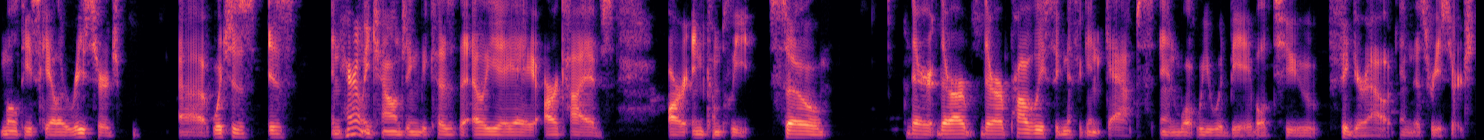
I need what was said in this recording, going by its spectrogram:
multi-scalar research uh, which is is inherently challenging because the LEAA archives are incomplete. So there there are there are probably significant gaps in what we would be able to figure out in this research.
